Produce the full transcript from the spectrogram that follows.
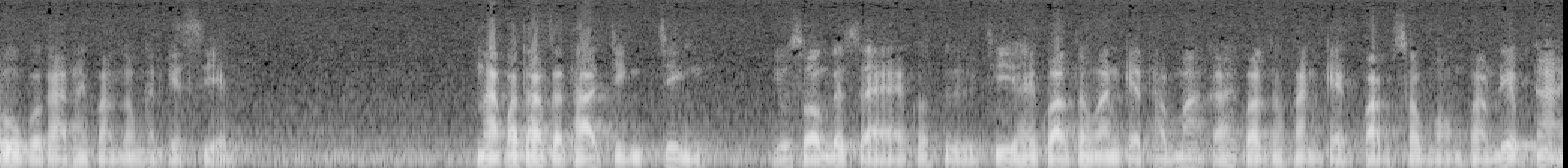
รูปกับการให้ความต้องการแก่เสียงหนักปทางศรัทธาจริง ๆ อยู่สองกระแสก็คือที่ให้ความต้องการแก่ธรรมะก็ให้ความต้องการแก่ความเศร้ามองความเรียบง่าย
